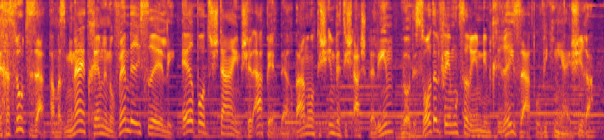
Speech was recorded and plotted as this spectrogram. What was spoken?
בחסות זאפ, המזמינה אתכם לנובמבר ישראלי, איירפודס 2 של אפל ב-499 שקלים, ועוד עשרות אלפי מוצרים במחירי זאפ ובקנייה ישירה.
